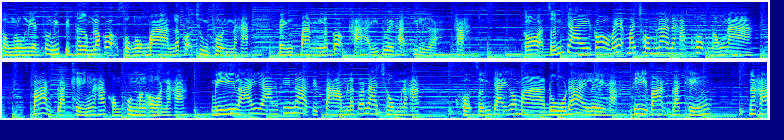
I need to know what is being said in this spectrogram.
ส่งโรงเรียนช่วงนี้ปิดเทอมแล้วก็ส่งโรงพยาบาลแล้วก็ชุมชนนะคะ แบ่งปันแล้วก็ขายด้วยค่ะที่เหลือค่ะ ก็สนใจก็แวะมาชมได้นะคะโคกหนองนา บ้านปลาเข็งนะคะของคุณบางออนนะคะ มีหลายอย่างที่น่าติดตามแล้วก็น่าชมนะคะ สนใจก็มาดูได้เลยค่ะ ที่บ้านปลาเข็งนะคะ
